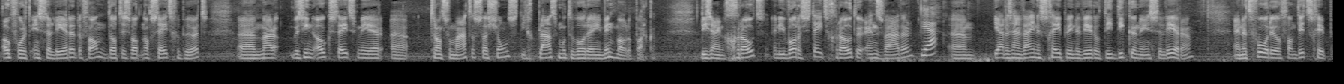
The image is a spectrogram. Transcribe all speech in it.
ook voor het installeren ervan. Dat is wat nog steeds gebeurt. Uh, maar we zien ook steeds meer uh, transformatorstations die geplaatst moeten worden in windmolenparken. Die zijn groot en die worden steeds groter en zwaarder. Ja? Um, ja, er zijn weinig schepen in de wereld die die kunnen installeren. En het voordeel van dit schip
